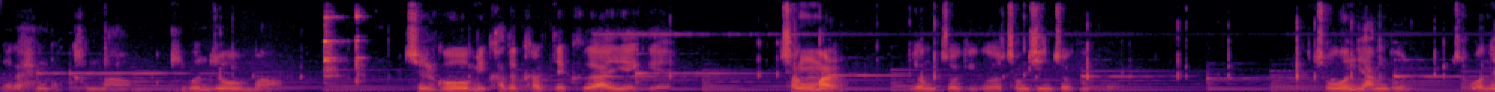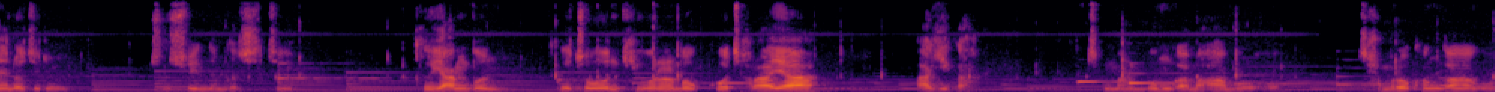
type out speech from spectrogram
내가 행복한 마음, 기분 좋은 마음, 즐거움이 가득할 때 그 아이에게 정말 영적이고 정신적이고 좋은 양분, 좋은 에너지를 줄 수 있는 것이지. 그 양분, 그 좋은 기운을 먹고 자라야 아기가 정말 몸과 마음으로 참으로 건강하고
